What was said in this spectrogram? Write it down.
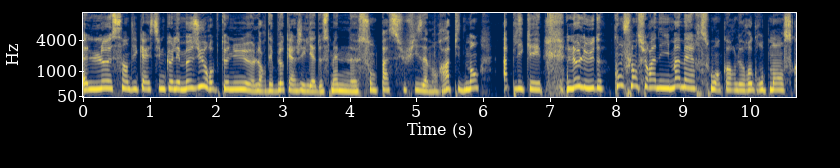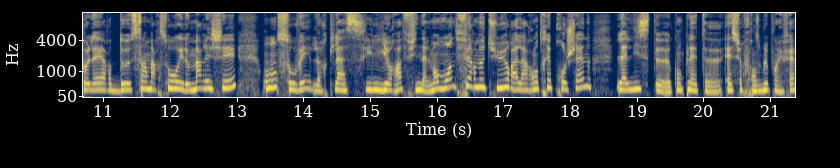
Le syndicat estime que les mesures obtenues lors des blocages il y a deux semaines ne sont pas suffisamment rapidement appliquées. Le LUD, Conflans-sur-Annie, Mamers ou encore le regroupement scolaire de Saint-Marceau et de Maraîcher ont sauvé leur classe. Il y aura finalement moins de fermetures à la rentrée prochaine. La liste complète est sur francebleu.fr.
